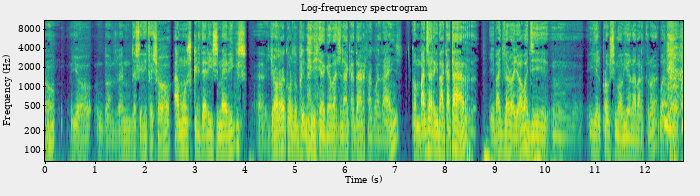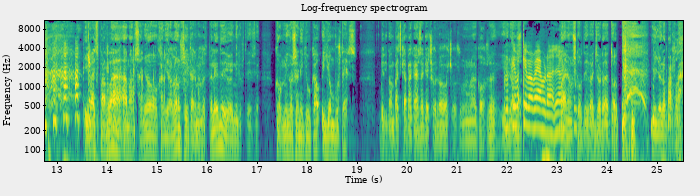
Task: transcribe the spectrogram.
no? Jo, doncs, vam decidir fer això amb uns criteris mèdics. Eh, jo recordo el primer dia que vaig anar a Qatar fa 4 anys. Quan vaig arribar a Qatar i vaig veure allò, vaig dir... "Mm, I el pròxim avió a Barcelona? Quan I vaig parlar amb el senyor Javier Alonso i Carmen Espeleta i dic, mira ustedes, conmigo se han equivocado i jo amb vostès. Vull dir, me'n vaig cap a casa, que això no, això és una cosa. I Però què, què va veure allà? Bueno, escolta, hi vaig veure de tot. Millor no parlar.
